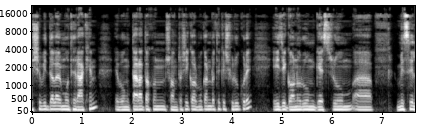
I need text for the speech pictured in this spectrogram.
বিশ্ববিদ্যালয়ের মধ্যে রাখেন এবং তারা তখন সন্ত্রাসী কর্মকাণ্ড থেকে শুরু করে এই যে গণরুম, গেস্ট রুম মিছিল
